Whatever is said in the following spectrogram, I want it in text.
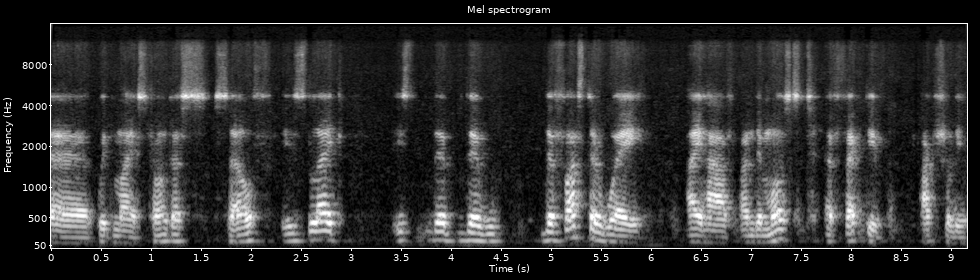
uh, with my strongest self is like is the the the faster way I have and the most effective actually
